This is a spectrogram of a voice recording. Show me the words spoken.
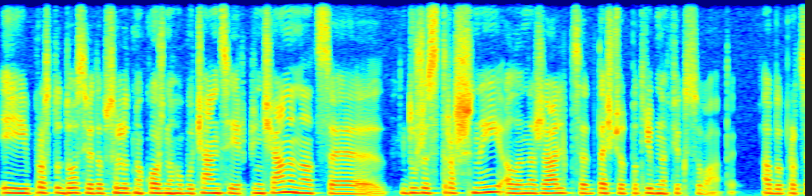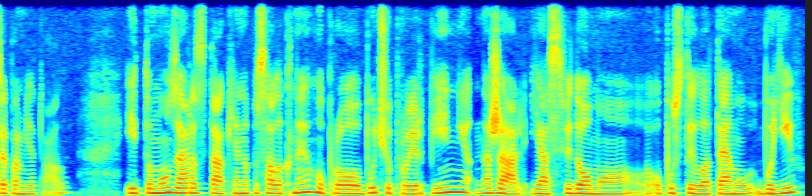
і просто досвід абсолютно кожного бучанця і ірпінчанина це дуже страшний, але на жаль, це те, що потрібно фіксувати, аби про це пам'ятали. І тому зараз так я написала книгу про Бучу, про Ірпінь. На жаль, я свідомо опустила тему боїв.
